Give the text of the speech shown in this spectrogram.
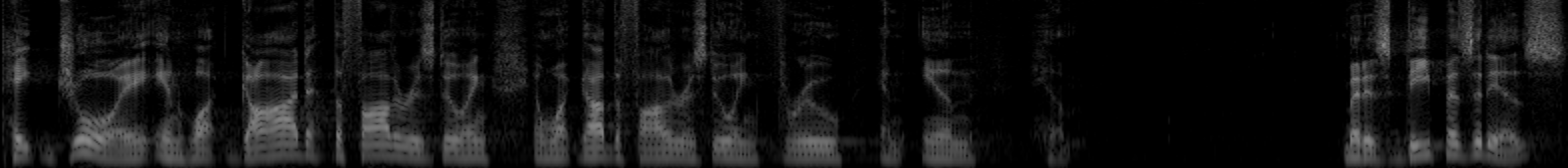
take joy in what God the Father is doing and what God the Father is doing through and in him. But as deep as it is,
